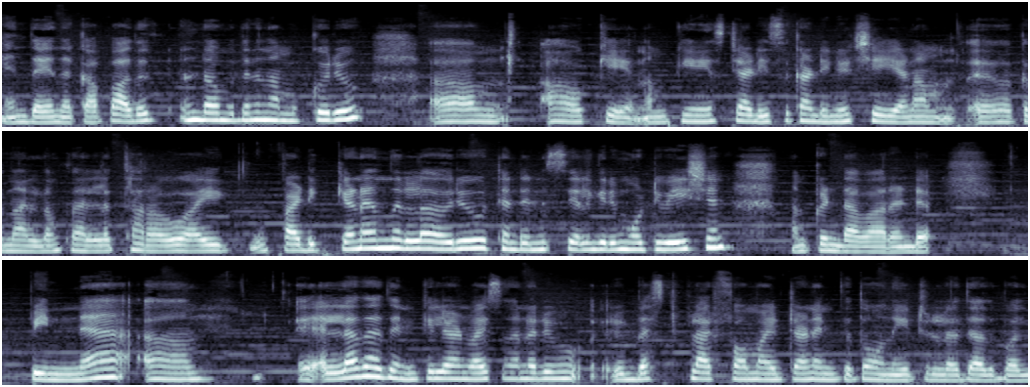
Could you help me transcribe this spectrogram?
എന്തായെന്നൊക്കെ അപ്പോൾ അത് ഉണ്ടാകുമ്പോൾ തന്നെ നമുക്കൊരു ആ ഓക്കെ നമുക്ക് ഇനി സ്റ്റഡീസ് കണ്ടിന്യൂ ചെയ്യണം ഒക്കെ നല്ല നമുക്ക് നല്ല തറവായി പഠിക്കണം എന്നുള്ള ഒരു ടെൻഡൻസി അല്ലെങ്കിൽ ഒരു മോട്ടിവേഷൻ നമുക്ക് ഉണ്ടാവാറുണ്ട് പിന്നെ എല്ലാ തരത്തിലും എനിക്ക് ലേൺ വൈസ് എന്ന് പറഞ്ഞൊരു ഒരു ബെസ്റ്റ് പ്ലാറ്റ്ഫോം ആയിട്ടാണ് എനിക്ക് തോന്നിയിട്ടുള്ളത്. അതുപോലെ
